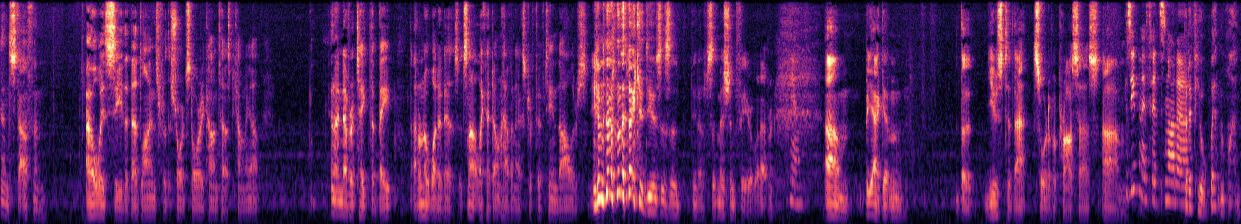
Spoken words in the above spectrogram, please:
and stuff, and I always see the deadlines for the short story contest coming up. And I never take the bait. I don't know what it is. It's not like I don't have an extra fifteen dollars, you know, that I could use as a you know submission fee or whatever. Yeah. Um, but yeah, getting the used to that sort of a process. Um, Because even if it's not a but if you win one,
